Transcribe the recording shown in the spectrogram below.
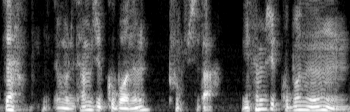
자, 우리 39번을 풉시다. 이 39번은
